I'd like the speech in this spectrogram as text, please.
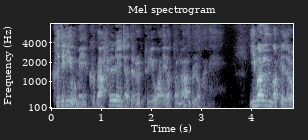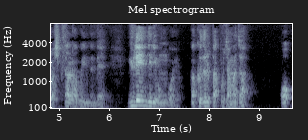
그들이 오매 그가 할례자들을 두려워하여 떠나 물러가네. 이방인과 베드로가 식사를 하고 있는데 유대인들이 온 거예요. 그러니까 그들을 딱 보자마자 어?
